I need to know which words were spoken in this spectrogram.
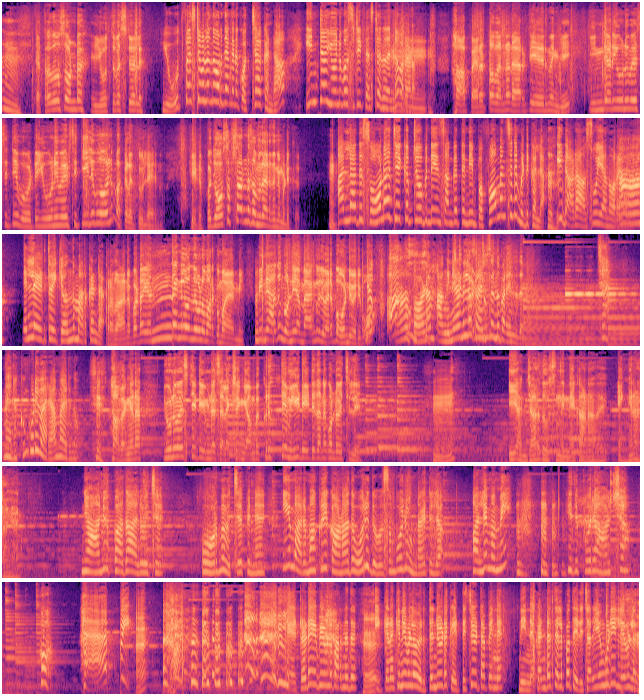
ഉം, എത്ര ദിവസം ഉണ്ട് ഈ യൂത്ത് ഫെസ്റ്റിവൽ യൂത്ത് ഫെസ്റ്റിവൽ എന്ന് പറഞ്ഞ അങ്ങനെ കൊച്ചാക്കണ്ട. ഇന്റർ യൂണിവേഴ്സിറ്റി ഫെസ്റ്റ് എന്ന് തന്നെ പറയണം. ആ പെരട്ട തന്നെ ഡയറക്റ്റ് ചെയ്തിരുന്നെങ്കിൽ ഇന്റർ യൂണിവേഴ്സിറ്റി പോയിട്ട് യൂണിവേഴ്സിറ്റിയിൽ പോലും മക്കൾ എത്തൂലായിരുന്നു ഇതിപ്പോ ജോസഫ് സാറിന്റെ സംവിധാനത്തിന് മിടുക്ക് അല്ലാതെ സോണ ജേക്കബ് ജോബിന്റെയും സംഘത്തിന്റെയും പെർഫോമൻസിന് മിടുക്കല്ല. ഇതാടാ അസൂയ എന്ന് പറയുന്നത്. എല്ലാം എടുത്തു വെക്കാം ഒന്നും മറക്കണ്ട. പ്രധാനപ്പെട്ട എന്തെങ്കിലും ഒന്ന് ഇവൾ മറക്കും മായാമി പിന്നെ അതും കൊണ്ട് ഞാൻ ബാംഗ്ലൂർ വരെ പോകേണ്ടി വരും. ആ, പോണം. അങ്ങനെയാണല്ലോ ഫ്രണ്ട്സ് എന്ന് പറയുന്നത്. ഛെ, നിനക്കും കൂടി വരാമായിരുന്നു. അതങ്ങനെ യൂണിവേഴ്സിറ്റി ടീമിന്റെ സെലക്ഷൻ ക്യാമ്പ് കൃത്യം ഈ ഡേറ്റ് തന്നെ കൊണ്ടുവച്ചില്ലേ? ഈ അഞ്ചാറ് ദിവസം നിന്നെ കാണാതെ എങ്ങനെയാടാ ഞാൻ? ഞാനും ഇപ്പൊ അത് ആലോചിച്ചേ. ഓർമ്മ വെച്ചേ പിന്നെ ഈ മരമാക്രിയെ കാണാതെ ഒരു ദിവസം പോലും ഉണ്ടായിട്ടില്ല. അല്ലേ മമ്മി? ഇതിപ്പോ ഒരാഴ്ച. ഓ ഹാപ്പി. കേട്ടോടെ എബി ഇവൾ പറഞ്ഞത്? ഇക്കണക്കിന് ഇവൾ ഒരുത്തന്റെ കൂടെ കെട്ടിച്ചു വിട്ടാ പിന്നെ നിന്നെ കണ്ട ചിലപ്പോ തിരിച്ചറിയും കൂടി ഇല്ലേ ഇവൾ?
